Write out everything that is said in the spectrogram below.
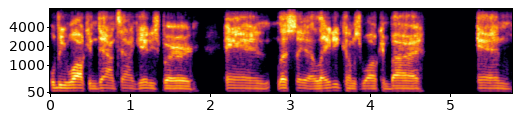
will be walking downtown Gettysburg and let's say a lady comes walking by and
